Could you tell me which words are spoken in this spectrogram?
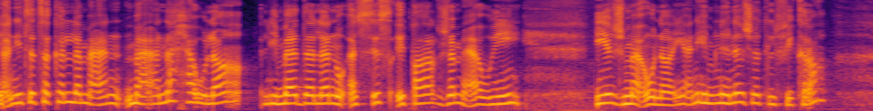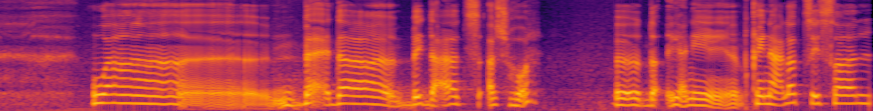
يعني تتكلم عن معنا حول لماذا لا نؤسس إطار جمعوي يجمعنا. يعني من هنا جات الفكرة. وبعد بضعة أشهر يعني بقينا على اتصال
